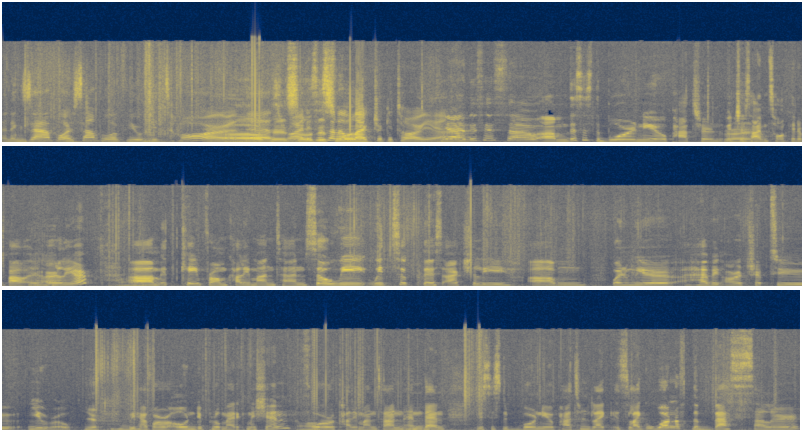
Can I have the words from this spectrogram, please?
an example or sample of your guitar. Ah, yes, okay. right. So this, this is an one? electric guitar, yeah. Yeah, this is so. Um, this is the Borneo pattern, which right. is I'm talking about uh -huh. earlier. Uh -huh. um, it came from Kalimantan. So we we took this actually. Um, when we're having our trip to Europe, yeah. Mm -hmm. we have our own diplomatic mission uh -huh. for Kalimantan, mm -hmm. and mm-hmm. then this is the Borneo pattern. Like it's like one of the best sellers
